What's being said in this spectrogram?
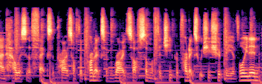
and how this affects the price of the products and writes off some of the cheaper products which you should be avoiding.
